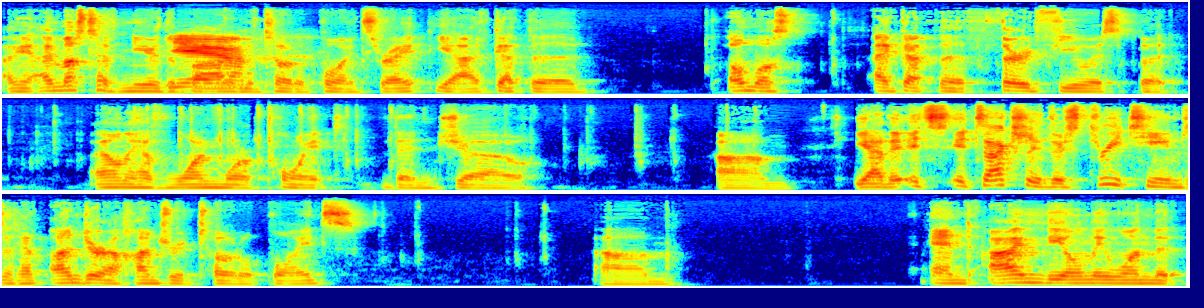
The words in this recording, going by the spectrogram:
I mean, I must have near the Yeah. bottom in total points, right? Yeah, I've got the almost. I've got the third fewest, but I only have one more point than Joe. Um, yeah, it's it's actually there's three teams that have under hundred total points, um, and I'm the only one that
